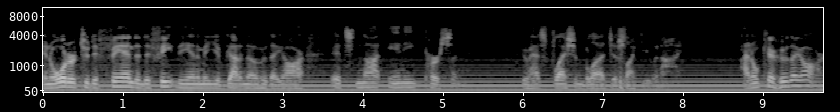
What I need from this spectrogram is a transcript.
In order to defend and defeat the enemy, you've got to know who they are. It's not any person who has flesh and blood just like you and I. I don't care who they are.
